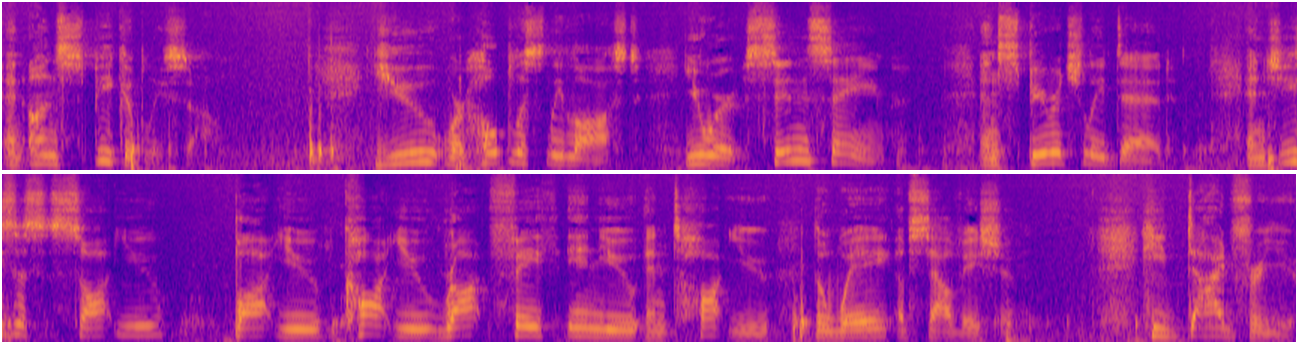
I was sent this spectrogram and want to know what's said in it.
and unspeakably so. You were hopelessly lost. You were sin sane and spiritually dead. And Jesus sought you, bought you, caught you, wrought faith in you, and taught you the way of salvation. He died for you,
